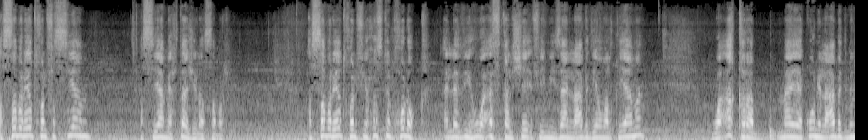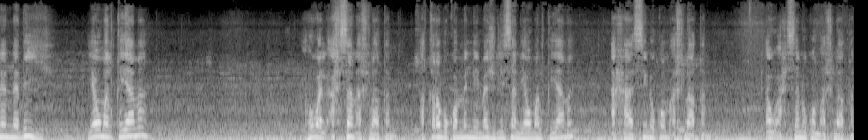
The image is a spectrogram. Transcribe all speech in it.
الصبر يدخل في الصيام. الصيام يحتاج إلى صبر الصبر يدخل في حسن الخلق الذي هو أثقل شيء في ميزان العبد يوم القيامة وأقرب ما يكون العبد من النبي يوم القيامة هو الأحسن أخلاقا. أقربكم مني مجلسا يوم القيامة أحاسنكم أخلاقا أو أحسنكم أخلاقا.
